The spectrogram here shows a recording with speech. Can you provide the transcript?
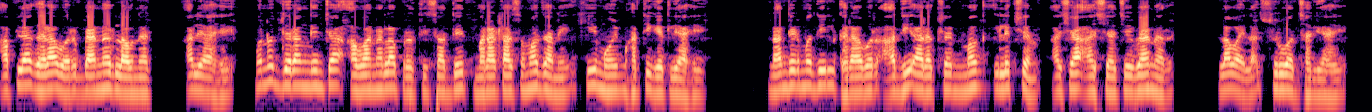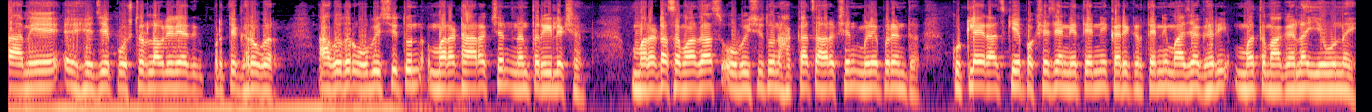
आपल्या घरावर बॅनर लावण्यात आले आहे. मनोज जरांगेंच्या आव्हानाला प्रतिसाद देत मराठा समाजाने ही मोहीम हाती घेतली आहे. नांदेडमधील घरावर आधी आरक्षण मग इलेक्शन अशा आशयाचे बॅनर लावायला सुरुवात झाली आहे. आम्ही हे जे पोस्टर लावलेले आहेत प्रत्येक घरोघर अगोदर ओबीसीतून मराठा आरक्षण नंतर इलेक्शन मराठा समाजास ओबीसीतून हक्काचं आरक्षण मिळेपर्यंत कुठल्याही राजकीय पक्षाच्या नेत्यांनी कार्यकर्त्यांनी माझ्या घरी मत मागायला येऊ नये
